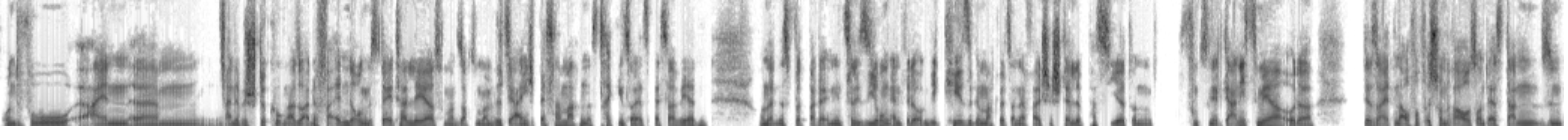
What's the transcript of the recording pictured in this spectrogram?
und wo ein, ähm, eine Bestückung, also eine Veränderung des Data Layers, wo man sagt, man will es ja eigentlich besser machen, das Tracking soll jetzt besser werden. Und dann ist, wird bei der Initialisierung entweder irgendwie Käse gemacht, weil es an der falschen Stelle passiert und funktioniert gar nichts mehr oder der Seitenaufruf ist schon raus und erst dann sind,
